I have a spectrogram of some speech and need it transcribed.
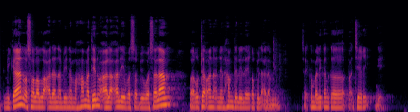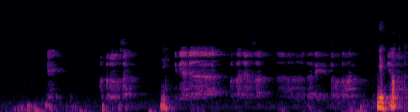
demikian wasallallahu ala nabiyina Muhammadin wa ala alihi wasallam. Wa alhamdulillahi rabbil alamin. Saya kembalikan ke Pak Jerry. Okay. Nih. Ini ada pertanyaan Ustaz, uh, dari teman-teman. Yeah, yang pertama.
